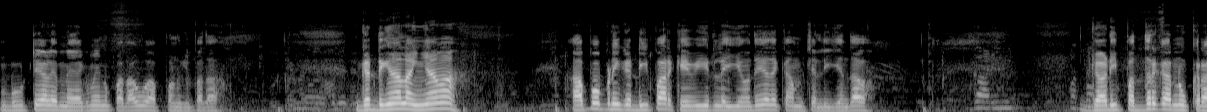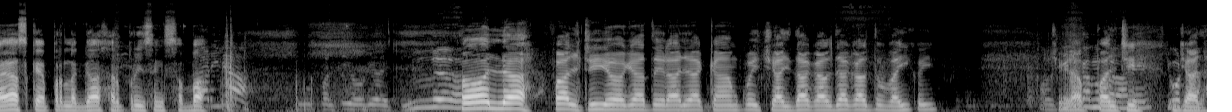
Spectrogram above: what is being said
ਬੂਟੇ ਵਾਲੇ ਮਹਿਕਮੇ ਨੂੰ ਪਤਾ ਹੋਊ ਆਪਾਂ ਨੂੰ ਕੀ ਪਤਾ। ਗੱਡੀਆਂ ਲਾਈਆਂ ਵਾ। ਆਪੋ ਆਪਣੀ ਗੱਡੀ ਭਰ ਕੇ ਵੀਰ ਲਈ ਆਉਂਦੇ ਆ ਤੇ ਕੰਮ ਚੱਲੀ ਜਾਂਦਾ ਵਾ। ਗਾੜੀ ਪੱਧਰ ਕਰਨ ਨੂੰ ਕਰਾਇਆ ਸਕੈਪਰ ਲੱਗਾ ਸਰਪ੍ਰੀਤ ਸਿੰਘ ਗਿਆ ਓ ਲੈ ਫਲਟੀ ਹੋ ਗਿਆ ਤੇਰਾ ਜਿਹੜਾ ਕੰਮ ਕੋਈ ਚੱਜਦਾ ਗੱਲ ਜਾ ਗੱਲ ਤੂੰ ਬਾਈ ਕੋਈ। ਜਿਹੜਾ ਪਲਚੀ ਜ਼ਿਆਦਾ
